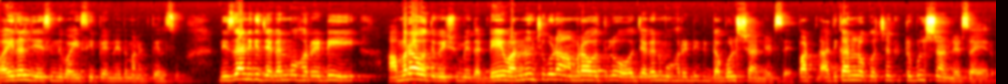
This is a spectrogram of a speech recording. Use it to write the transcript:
వైరల్ చేసింది వైసీపీ అనేది మనకు తెలుసు. నిజానికి జగన్మోహన్ రెడ్డి అమరావతి విషయం మీద డే వన్ నుంచి కూడా అమరావతిలో జగన్మోహన్ రెడ్డికి డబుల్ స్టాండర్డ్సే పట్ అధికారంలోకి వచ్చినాక ట్రిపుల్ స్టాండర్డ్స్ అయ్యారు.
